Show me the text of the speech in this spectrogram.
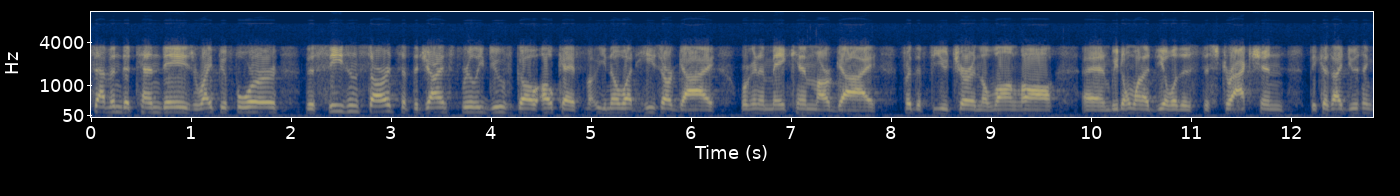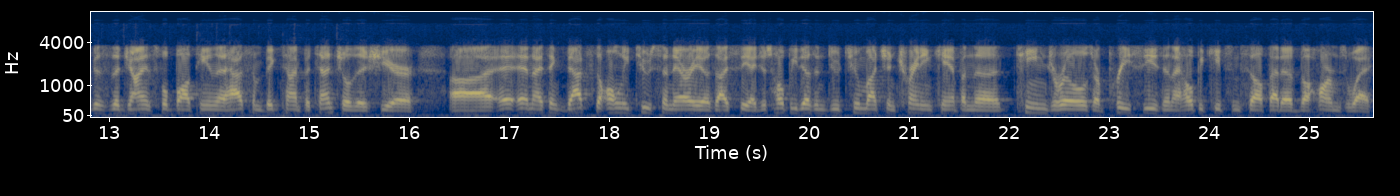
seven to ten days right before the season starts. If the Giants really do go, okay, you know what, he's our guy. We're going to make him our guy for the future and the long haul, and we don't want to deal with this distraction because I do think this is a Giants football team that has some big time potential this year. Uh, and I think that's the only two scenarios I see. I just hope he doesn't do too much in training camp and the team drills or preseason. I hope he keeps himself out of the harm's way.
